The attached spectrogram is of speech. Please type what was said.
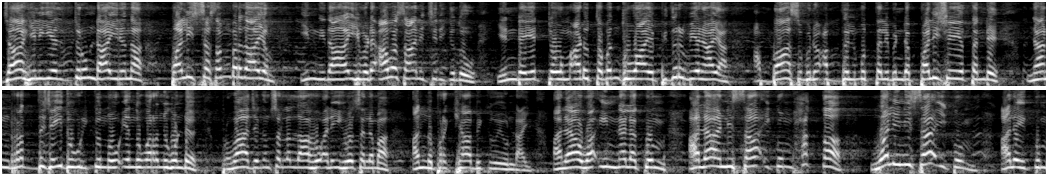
ജാഹിലിയത്തിലുണ്ടായിരുന്ന പലിശ സമ്പ്രദായം ഇന്നിതാ ഇവിടെ അവസാനിച്ചിരിക്കുന്നു. എന്റെ ഏറ്റവും അടുത്ത ബന്ധുവായ പിതൃവ്യനായ അബ്ബാസുബിന് അബ്ദുൽ മുത്തലിബിന്റെ പലിശയെ തന്നെ ഞാൻ റദ്ദ് ചെയ്തു ചെയ്തിരിക്കുന്നു എന്ന് പറഞ്ഞുകൊണ്ട് പ്രവാചകൻ സല്ലാഹു അലൈഹി വസ്ലമ അന്ന് പ്രഖ്യാപിക്കുകയുണ്ടായി. അലാ വ ഇന്നലക്കും അലാ നിസായിക്കും ഹഖ. അലൈക്കും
